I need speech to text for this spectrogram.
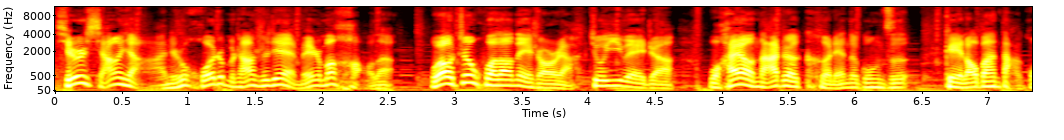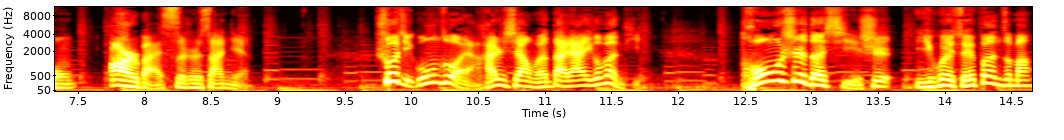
其实想想啊，你说活这么长时间也没什么好的。我要真活到那时候呀，就意味着我还要拿着可怜的工资给老板打工二百四十三年。说起工作呀，还是想问大家一个问题：同事的喜事你会随份子吗？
